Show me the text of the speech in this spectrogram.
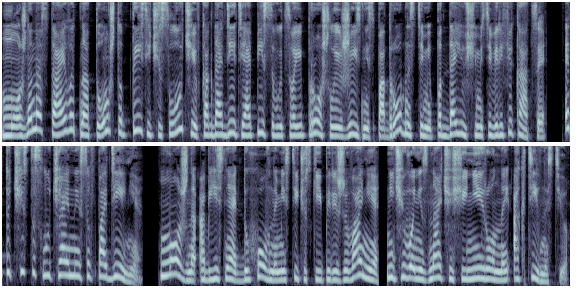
Можно настаивать на том, что тысячи случаев, когда дети описывают свои прошлые жизни с подробностями, поддающимися верификации, это чисто случайные совпадения. Можно объяснять духовно-мистические переживания ничего не значащей нейронной активностью.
